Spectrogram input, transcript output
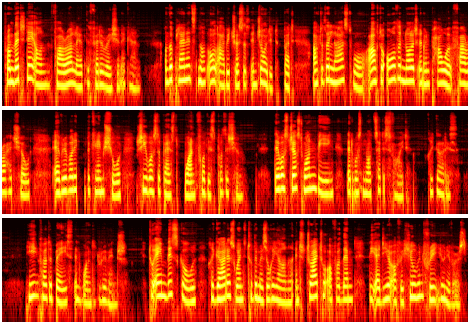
From that day on, Farah led the Federation again. On the planets, not all arbitresses enjoyed it, but after the last war, after all the knowledge and power Farah had showed, everybody became sure she was the best one for this position. There was just one being that was not satisfied Regardez. He felt abased and wanted revenge. To aim this goal, Regardez went to the Mesorianer and tried to offer them the idea of a human free universe.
